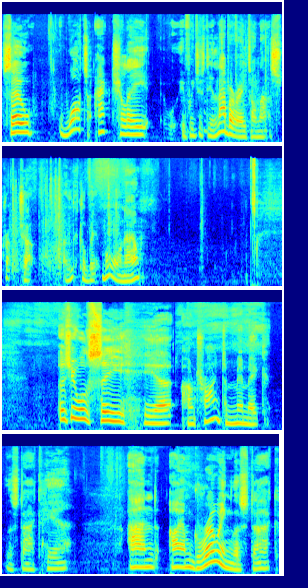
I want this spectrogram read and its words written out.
So what actually, if we just elaborate on that structure a little bit more now, as you will see here, I'm trying to mimic the stack here and I am growing the stack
